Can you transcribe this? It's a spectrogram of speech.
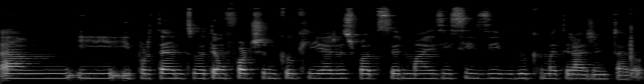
Um, e, e, portanto, até um fortune cookie às vezes pode ser mais incisivo do que uma tiragem de tarot.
